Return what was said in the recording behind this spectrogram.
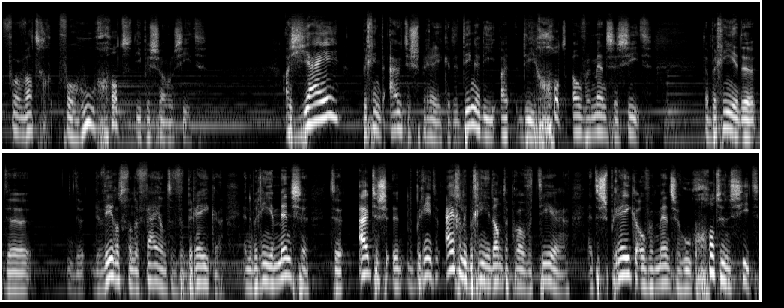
Voor, wat, voor hoe God die persoon ziet. Als jij begint uit te spreken, de dingen die, die God over mensen ziet, dan begin je de, de, de, de wereld van de vijand te verbreken. En dan begin je mensen te uit te, eh, begin eigenlijk begin je dan te profiteren en te spreken over mensen hoe God hun ziet,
